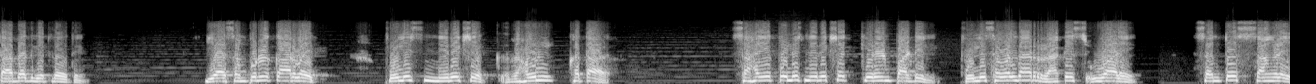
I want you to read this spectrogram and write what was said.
ताब्यात घेतले होते. या संपूर्ण कारवाईत पोलीस निरीक्षक राहुल खताळ सहाय्यक पोलीस निरीक्षक किरण पाटील पोलीस हवालदार राकेश उवाळे संतोष सांगळे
